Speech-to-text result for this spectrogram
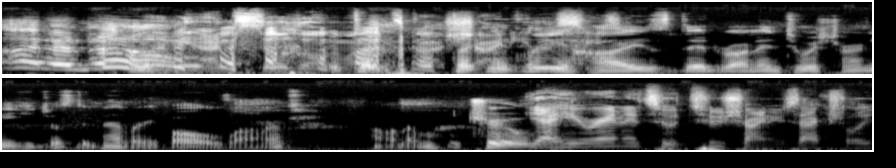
I don't I mean, I'm still the only one that's got a shiny Technically, this season. Did run into a shiny. He just didn't have any balls on it. On him. True. Yeah, he ran into two shinies actually.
